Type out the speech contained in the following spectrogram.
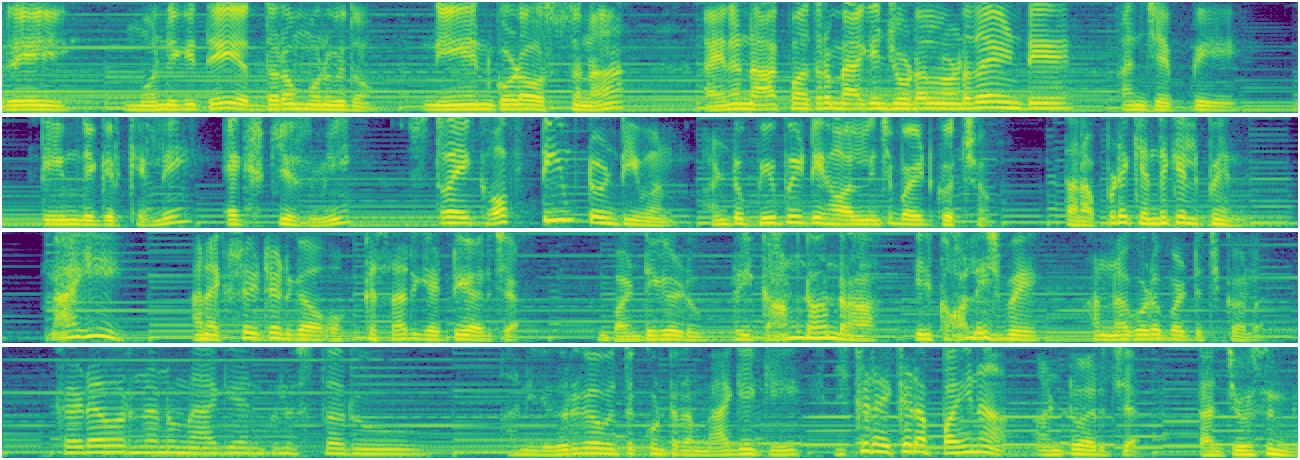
రే మునిగితే ఇద్దరం మునుగుదాం. నేను కూడా వస్తున్నా. అయినా నాకు మాత్రం మ్యాగీని చూడాలని ఉండదా ఏంటి? అని చెప్పి టీం దగ్గరికి వెళ్ళి excuse me strike off team twenty one అంటూ పీపీటీ హాల్ నుంచి బయటకు వచ్చాం. తను అప్పుడే కిందకి వెళ్ళిపోయింది. మ్యాగీ! అని ఎక్సైటెడ్గా ఒక్కసారి గట్టిగా అరిచా. బండిగాడు రీ కామ్ డౌన్ రా. ఇది కాలేజ్ బే అన్నా కూడా పట్టించుకోవాలి. ఎక్కడెవరు నన్ను మ్యాగీ అని పిలుస్తారు? అని ఎదురుగా వెతుక్కుంటున్న మ్యాగీకి ఇక్కడ ఇక్కడ పైన అంటూ అరిచా. తను చూసింది.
